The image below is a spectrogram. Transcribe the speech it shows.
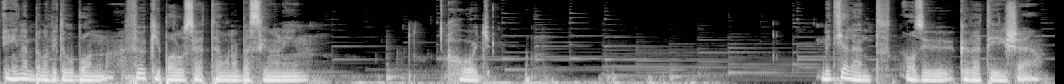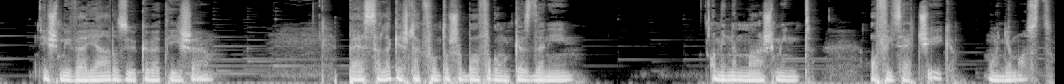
én ebben a videóban főképp arról szerettem volna beszélni, hogy mit jelent az ő követése, és mivel jár az ő követése. Persze legeslegfontosabbal fogom kezdeni, ami nem más, mint a fizetség, mondjam azt.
